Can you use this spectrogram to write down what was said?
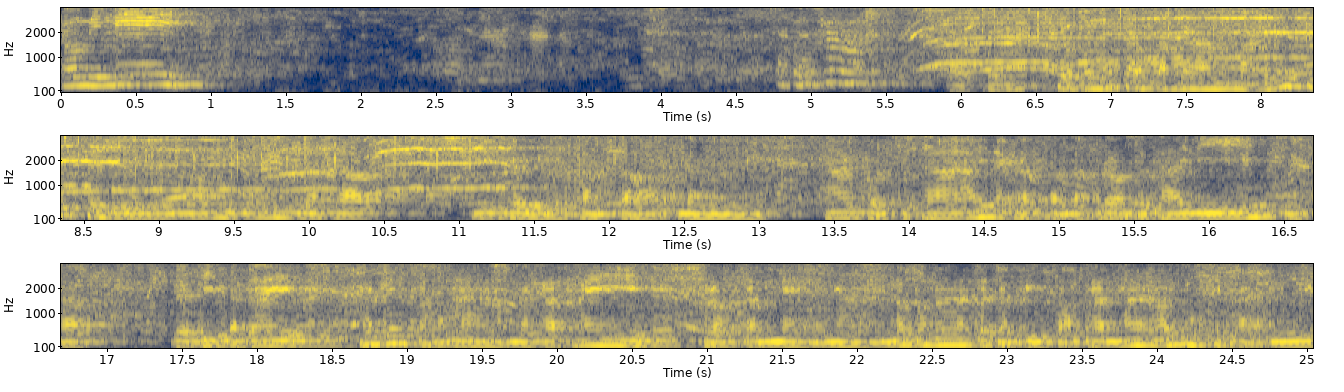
น้องมิลลี่ขอบคุณค่ะครับเสียงปรบมือให้กับสาวงามหมายเลข14น้องมินนี่นะครับ นี่คือคำตอบใน 5 คนสุดท้ายนะครับสำหรับรอบสุดท้ายนี้นะครับ เพื่อที่จะได้คัดเลือกสาวงามนะครับ ให้ครองตำแหน่งนางนพมาศประจำปี 2568 นี้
